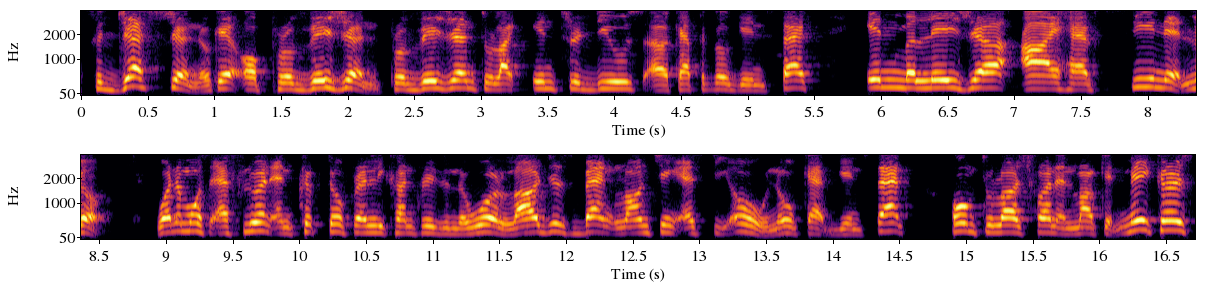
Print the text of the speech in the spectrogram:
suggestion, okay, or provision, provision to like introduce a capital gains tax. In Malaysia, I have seen it. Look, one of the most affluent and crypto-friendly countries in the world, largest bank launching STO, no cap gains tax, home to large fund and market makers,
